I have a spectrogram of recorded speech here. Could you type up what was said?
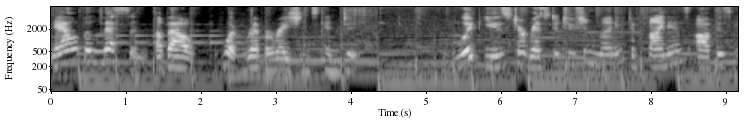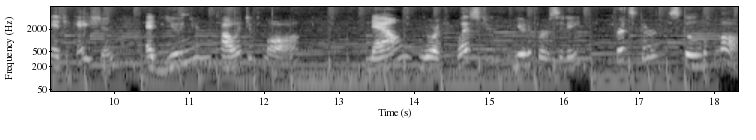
Now, the lesson about what reparations can do. Wood used her restitution money to finance Arthur's education at Union College of Law, now Northwestern University, Pritzker School of Law.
